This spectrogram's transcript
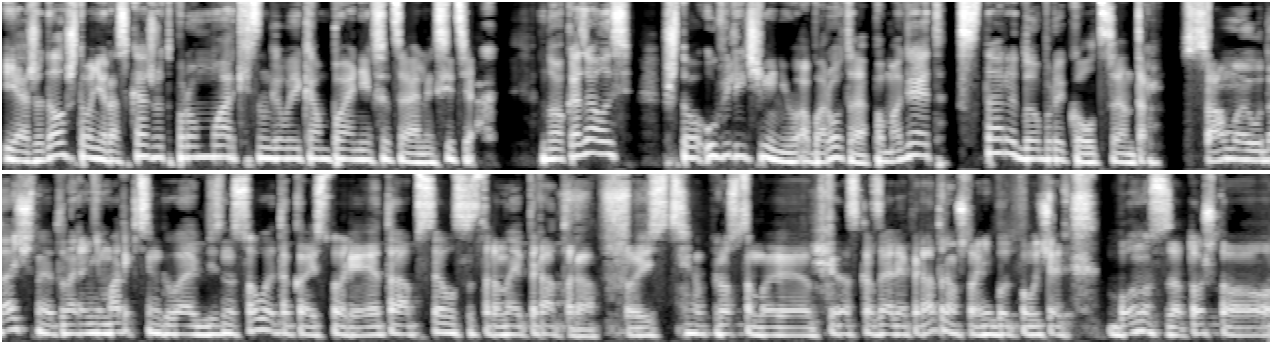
И ожидал, что они расскажут про маркетинговые кампании в социальных сетях. Но оказалось, что увеличению оборота помогает старый добрый колл-центр. Самое удачное, это, наверное, не маркетинговая, а бизнесовая такая история, это апсел со стороны оператора. То есть просто мы сказали операторам, что они будут получать бонус за то, что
